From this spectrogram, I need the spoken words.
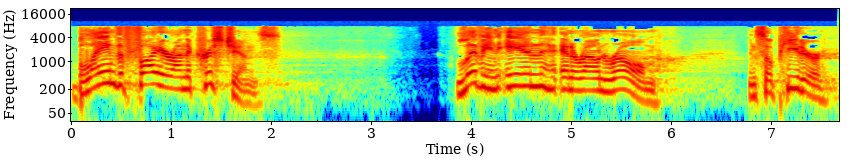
blamed the fire on the Christians living in and around Rome. And so Peter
